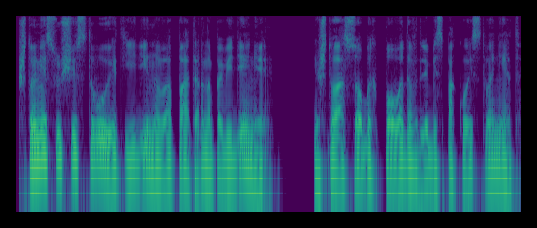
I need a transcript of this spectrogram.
что не существует единого паттерна поведения и что особых поводов для беспокойства нет.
